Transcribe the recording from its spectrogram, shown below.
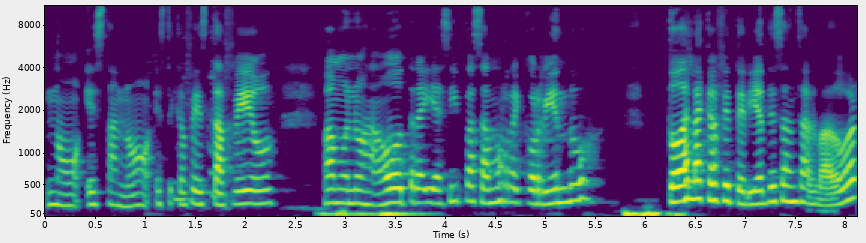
no, esta no, este café está feo, vámonos a otra. Y así pasamos recorriendo todas las cafeterías de San Salvador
